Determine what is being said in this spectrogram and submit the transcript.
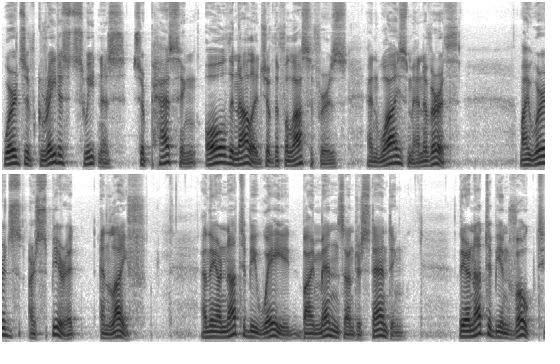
words of greatest sweetness, surpassing all the knowledge of the philosophers and wise men of earth. My words are spirit and life, and they are not to be weighed by men's understanding. They are not to be invoked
